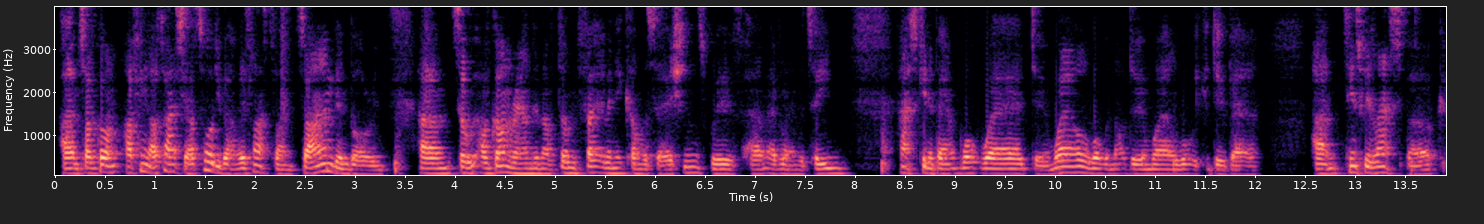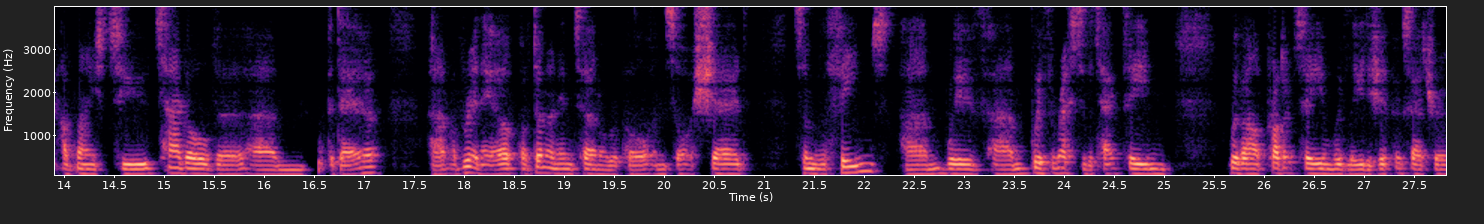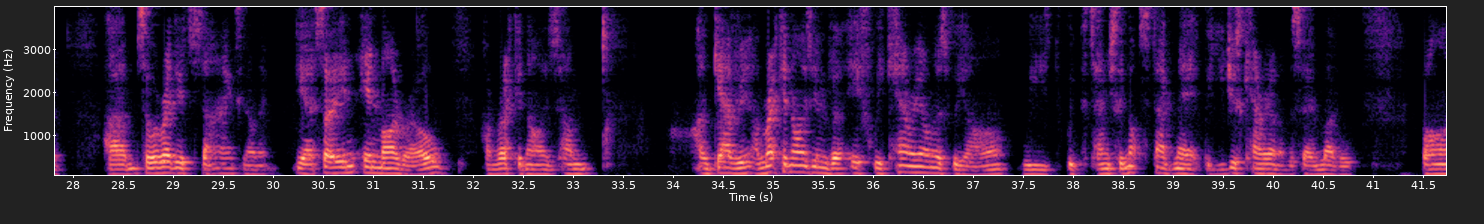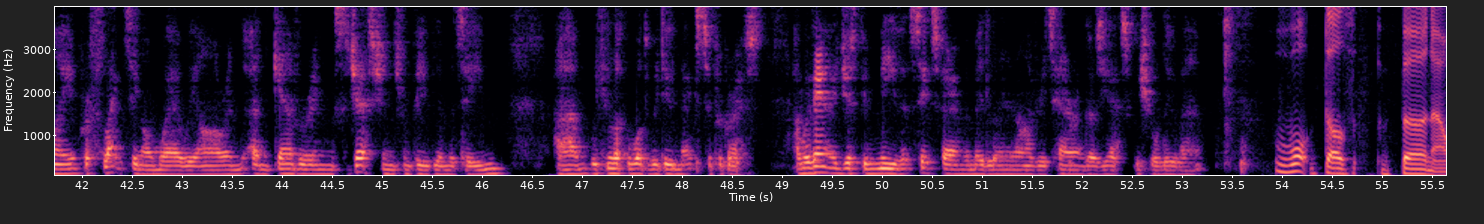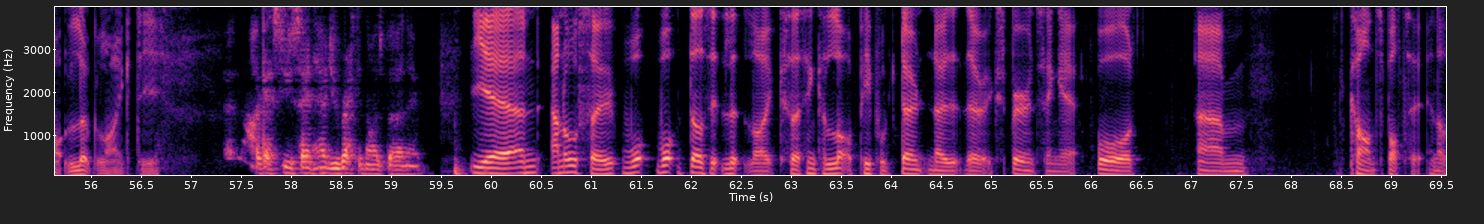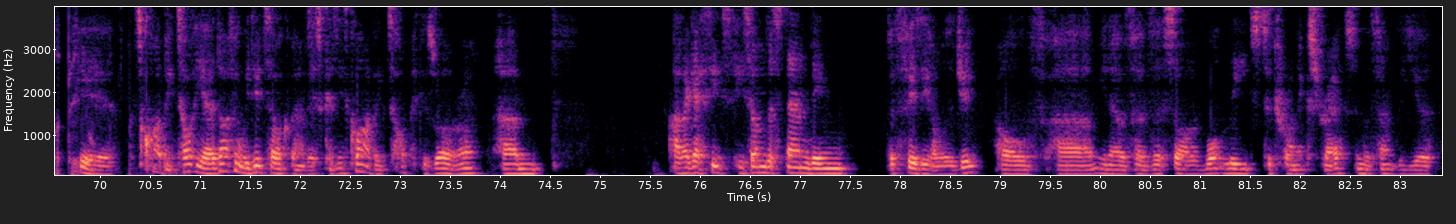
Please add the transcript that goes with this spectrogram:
Um, so I've gone. I think I was actually I told you about this last time. So I am been boring. Um, so I've gone around and I've done thirty minute conversations with um, everyone in the team, asking about what we're doing well, what we're not doing well, what we could do better. Um, since we last spoke, I've managed to tag all the, um, the data. Uh, I've written it up, I've done an internal report and sort of shared some of the themes um, with, um, with the rest of the tech team, with our product team, with leadership, etc. Um, so we're ready to start acting on it. Yeah, so in, in my role, I'm recognise I'm I'm gathering I'm recognizing that if we carry on as we are, we we potentially not stagnate, but you just carry on at the same level by reflecting on where we are and, and gathering suggestions from people in the team, um, we can look at what do we do next to progress. And without it just being me that sits there in the middle in an ivory tower and goes, yes, we shall do that. What does burnout look like to you? I guess you're saying, how do you recognise burnout? Yeah, and and also, what what does it look like? Because I think a lot of people don't know that they're experiencing it, or um, can't spot it in other people. Yeah, it's quite a big topic. Yeah, I don't think we did talk about this because it's quite a big topic as well, right? Um, and I guess it's it's understanding the physiology of um, you know of, of, the sort of what leads to chronic stress and the fact that you're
